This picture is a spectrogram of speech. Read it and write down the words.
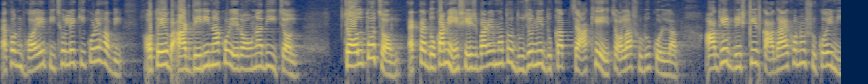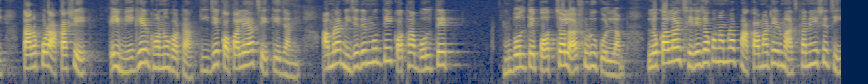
এখন ভয়ে পিছলে কি করে হবে? অতএব আর দেরি না করে রওনা দিই, চল। চল তো চল। একটা দোকানে শেষবারের মতো দুজনে দু কাপ চা খেয়ে চলা শুরু করলাম। আগের বৃষ্টির কাদা এখনও শুকোয়নি। তার ওপর আকাশে এই মেঘের ঘন ঘটা। কী যে কপালে আছে, কে জানে? আমরা নিজেদের মধ্যেই কথা বলতে বলতে পথ চলা শুরু করলাম। লোকালয় ছেড়ে যখন আমরা ফাঁকা মাঠের মাঝখানে এসেছি,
